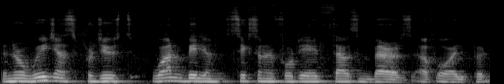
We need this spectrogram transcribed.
The Norwegians produced 1,648,000 barrels of oil per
